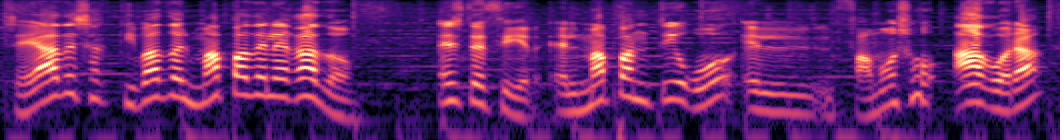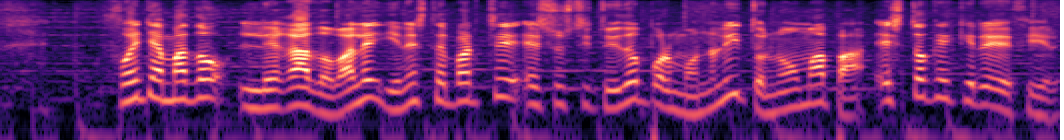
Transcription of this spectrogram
Se ha desactivado el mapa delegado, es decir, el mapa antiguo, el famoso Ágora, fue llamado legado, ¿vale? Y en este parche es sustituido por monolito, nuevo mapa. ¿Esto qué quiere decir?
